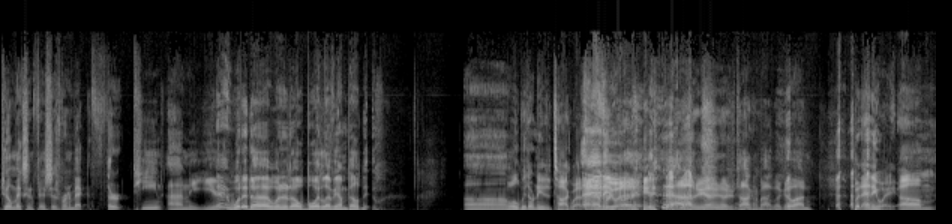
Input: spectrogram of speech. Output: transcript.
Joe Mixon finishes running back 13 on the year. Yeah, what did uh what did old boy Le'Veon Bell do? Um, well, we don't need to talk about Anyway. everybody. yeah, I don't, I don't know what you're talking about, but go on. But anyway, um,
